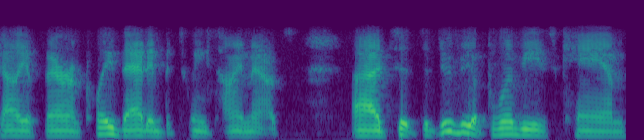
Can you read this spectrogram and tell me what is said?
Taliaferro and play that in between timeouts. Uh, to to do the oblivious cam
